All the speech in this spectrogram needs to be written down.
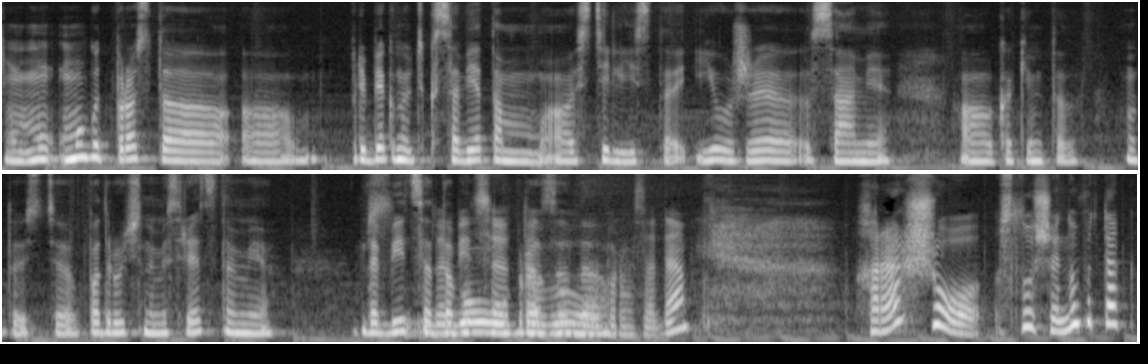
могут просто э, прибегнуть к советам э, стилиста и уже сами э, каким-то, ну то есть э, подручными средствами добиться, Добиться того образа. того да. образа, да? Хорошо. Слушай, ну вот так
